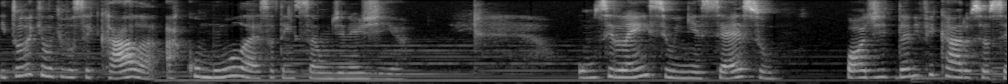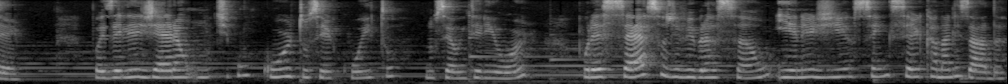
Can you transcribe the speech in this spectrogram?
E tudo aquilo que você cala acumula essa tensão de energia. Um silêncio em excesso pode danificar o seu ser pois ele gera um tipo um curto-circuito no seu interior por excesso de vibração e energia sem ser canalizada.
